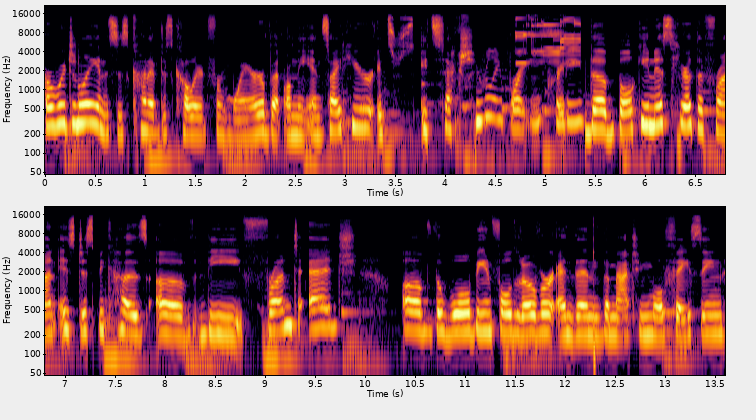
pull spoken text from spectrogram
Originally and it's just kind of discolored from wear, but on the inside here, it's it's actually really bright and pretty. The bulkiness here at the front is just because of the front edge of the wool being folded over and then the matching wool facing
